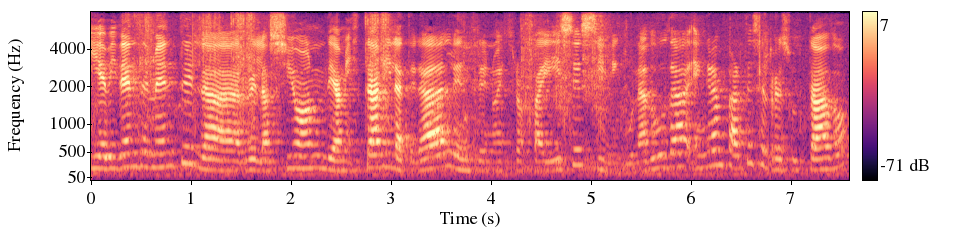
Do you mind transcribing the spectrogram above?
Y evidentemente la relación de amistad bilateral entre nuestros países, sin ninguna duda, en gran parte es el resultado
